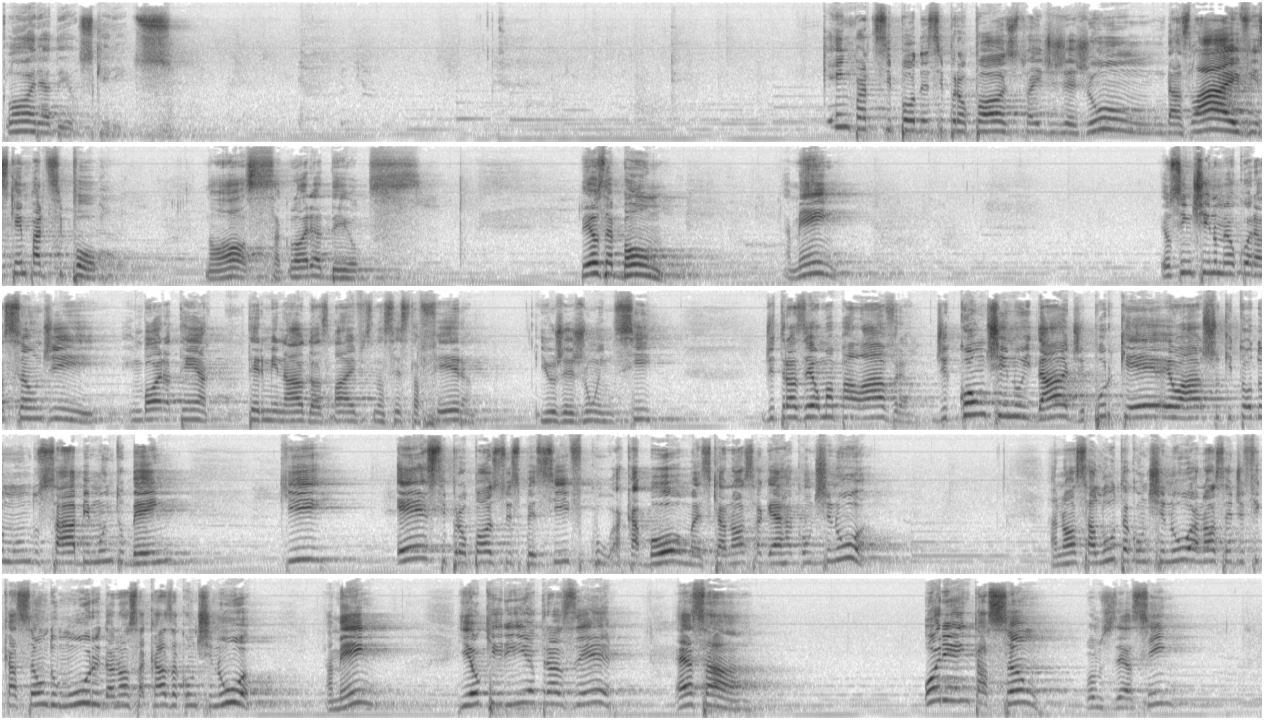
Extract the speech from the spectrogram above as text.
Glória a Deus, queridos. Quem participou desse propósito aí de jejum, das lives? Quem participou? Nossa, glória a Deus. Deus é bom. Amém? Eu senti no meu coração de, embora tenha terminado as lives na sexta-feira e o jejum em si, de trazer uma palavra de continuidade, porque eu acho que todo mundo sabe muito bem que esse propósito específico acabou, mas que a nossa guerra continua. A nossa luta continua, a nossa edificação do muro e da nossa casa continua. Amém? E eu queria trazer essa orientação, vamos dizer assim,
